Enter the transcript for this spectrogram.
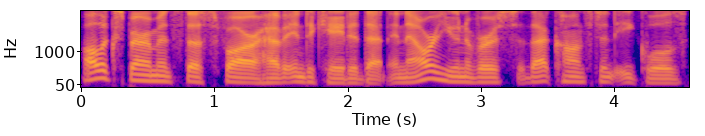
All experiments thus far have indicated that in our universe, that constant equals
